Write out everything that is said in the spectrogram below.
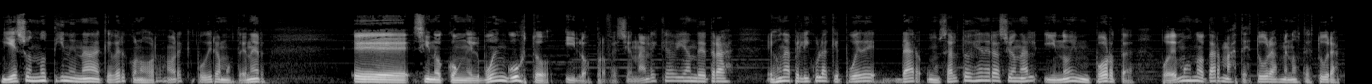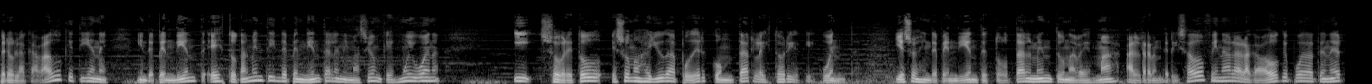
y eso no tiene nada que ver con los ordenadores que pudiéramos tener, eh, sino con el buen gusto y los profesionales que habían detrás, es una película que puede dar un salto generacional y no importa. Podemos notar más texturas, menos texturas, pero el acabado que tiene independiente es totalmente independiente a la animación, que es muy buena y sobre todo eso nos ayuda a poder contar la historia que cuenta. Y eso es independiente totalmente una vez más al renderizado final, al acabado que pueda tener,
